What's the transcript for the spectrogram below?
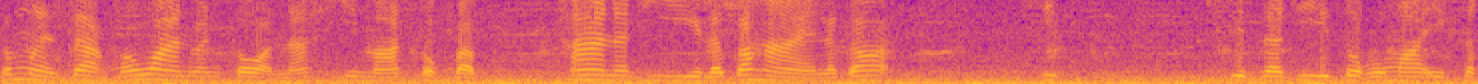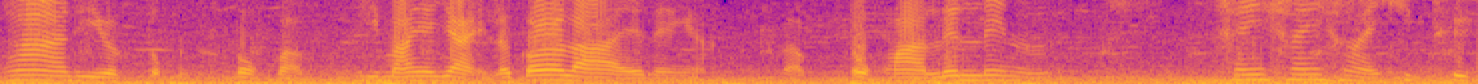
ก็เหมือนจากเมื่อวานวันก่อนนะหิมะตกแบบห้านาทีแล้วก็หายแล้วก็สิบ สิบนาทีตกลงมาอีกสักห้านาทีแบบตกตกแบบหิมะใหญ่ๆแล้วก็ละลายอะไรเงี้ยแบบตกมาเล่นๆ ให้ให้หายคิดถึง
